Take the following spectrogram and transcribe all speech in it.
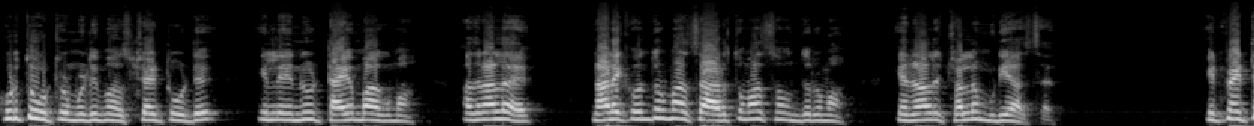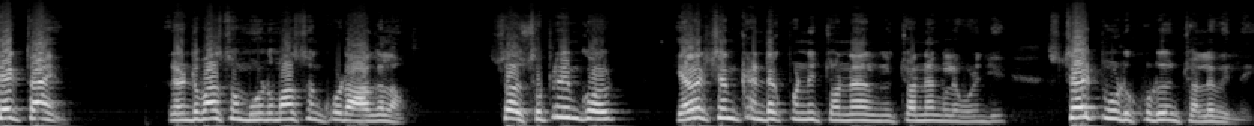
கொடுத்து விட்டுற முடியுமா? ஸ்டேட் விட்டு இல்லை இன்னும் டைம் ஆகுமா? அதனால் நாளைக்கு வந்துடுமா சார்? அடுத்த மாதம் வந்துடுமா என்னால் சொல்ல முடியாது sir. It may take time ரெண்டு மாதம் மூணு மாதம் கூட ஆகலாம். So Supreme Court election conduct பண்ணி சொன்னாங்க சொன்னாங்களே ஒழிஞ்சு ஸ்டேட் வுட் கொடுன்னு சொல்லவில்லை.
